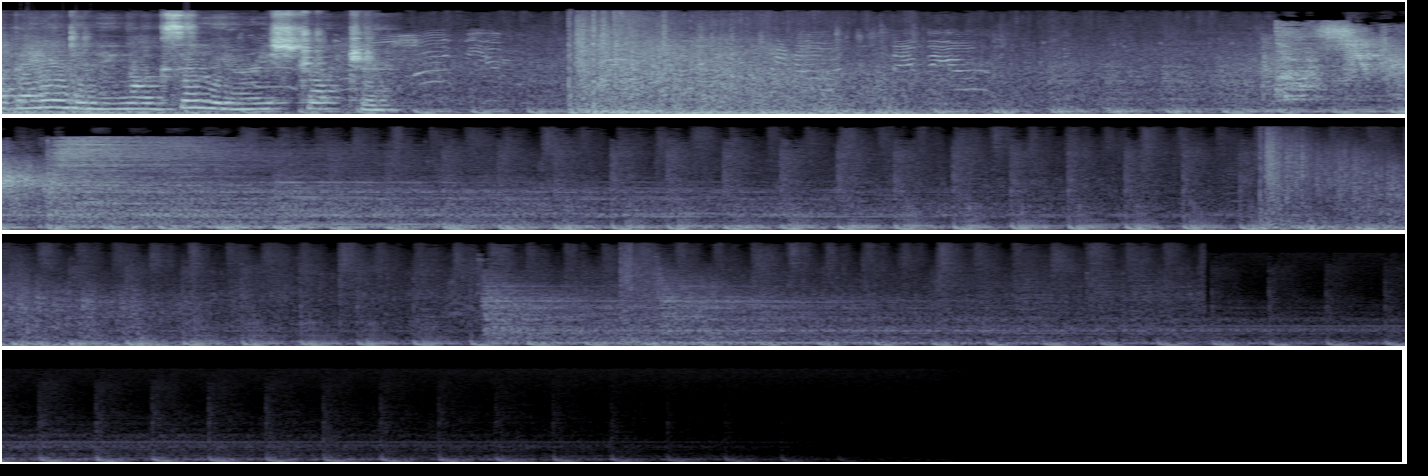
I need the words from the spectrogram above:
Abandoning auxiliary structure.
